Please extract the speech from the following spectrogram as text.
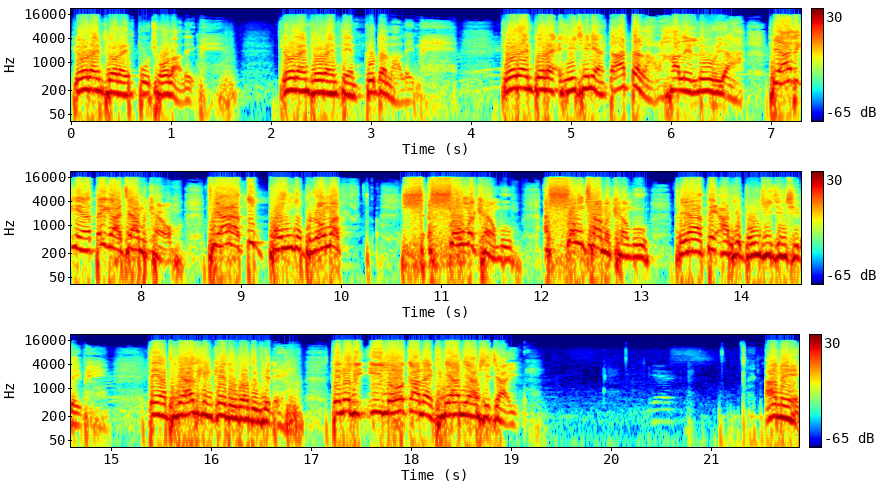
ပြောတိုင်းပြောတိုင်းပူချောလာလိမ့်မယ်ပြောတိုင်းပြောတိုင်းသင်တိုးတက်လာလိမ့်မယ်ပြောတိုင်းပြောတိုင်းအရေးချင်းတွေကတားတက်လာတာဟာလေလုယာဘုရားသခင်ကတိတ်ကကြမခံအောင်ဘုရားကသူ့ဘုံကိုဘယ်တော့မှအရှုံးမခံဘူးအရှုံးချမခံဘူးဘုရားအသင်အဖြစ်ဘုံကြီးခြင်းရှိလိမ့်မယ်သင်ကဘုရားသခင်ကဲ့သို့တော်သူဖြစ်တယ်သင်တို့ဒီဤလောက၌ဘုရားများဖြစ်ကြ၏အာမင်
